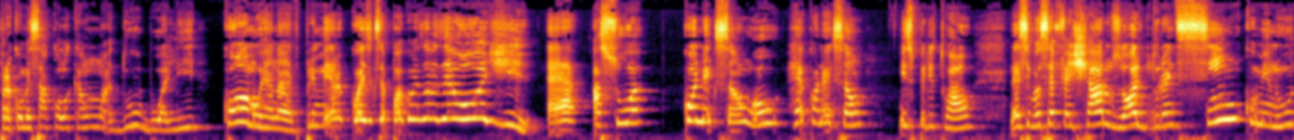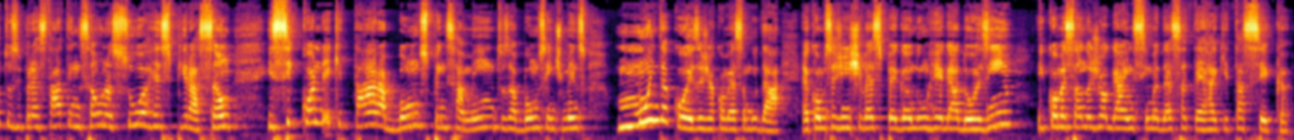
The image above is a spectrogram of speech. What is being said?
para começar a colocar um adubo ali como, Renato? Primeira coisa que você pode começar a fazer hoje é a sua conexão ou reconexão espiritual. Né? Se você fechar os olhos durante cinco minutos e prestar atenção na sua respiração e se conectar a bons pensamentos, a bons sentimentos, muita coisa já começa a mudar. É como se a gente estivesse pegando um regadorzinho e começando a jogar em cima dessa terra que está seca.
